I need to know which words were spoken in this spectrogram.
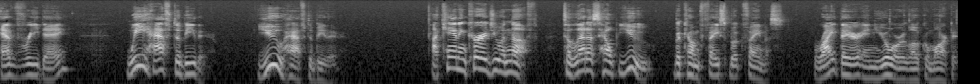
every day, we have to be there. You have to be there. I can't encourage you enough to let us help you become Facebook famous right there in your local market.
